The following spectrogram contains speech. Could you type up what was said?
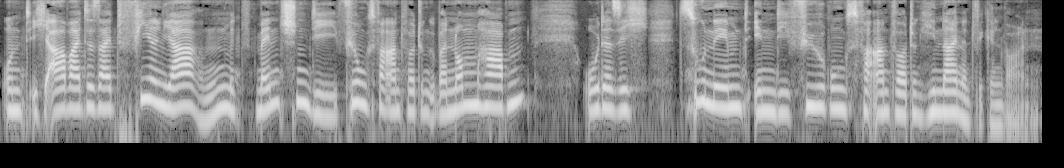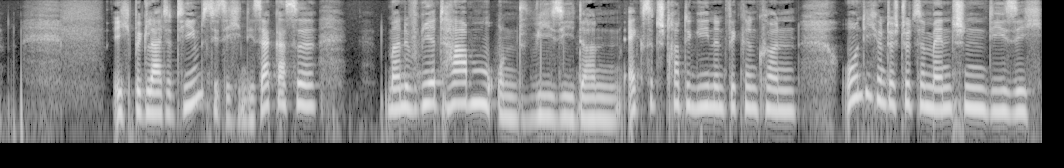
Und ich arbeite seit vielen Jahren mit Menschen, die Führungsverantwortung übernommen haben oder sich zunehmend in die Führungsverantwortung hineinentwickeln wollen. Ich begleite Teams, die sich in die Sackgasse manövriert haben und wie sie dann Exit-Strategien entwickeln können. Und ich unterstütze Menschen, die sich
